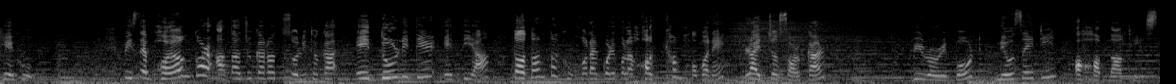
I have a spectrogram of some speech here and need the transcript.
ঘেঁহু। পিছে ভয়ংকৰ আটা যোগানত চলি থকা এই দুৰ্নীতিৰ এতিয়া তদন্ত ঘোষণা কৰিবলৈ সক্ষম হ'বনে ৰাজ্য চৰকাৰ? Bureau' report news eighteen Assam north east.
